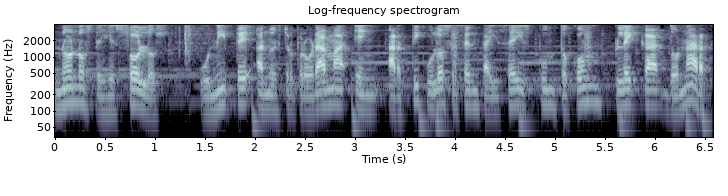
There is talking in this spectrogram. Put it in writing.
No nos dejes solos. Unite a nuestro programa en artículo66.com pleca donar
